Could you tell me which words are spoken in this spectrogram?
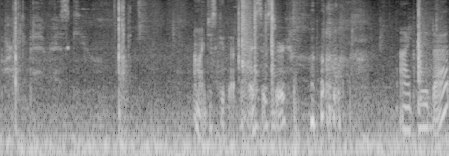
Pet Rescue. I might just get that for my sister. I played that.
